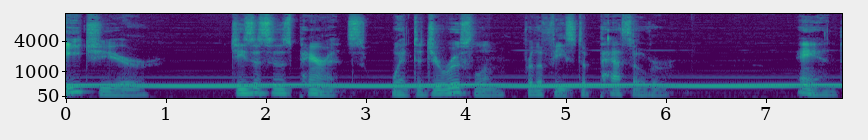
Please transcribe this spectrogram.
Each year, Jesus' parents went to Jerusalem for the feast of Passover. And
